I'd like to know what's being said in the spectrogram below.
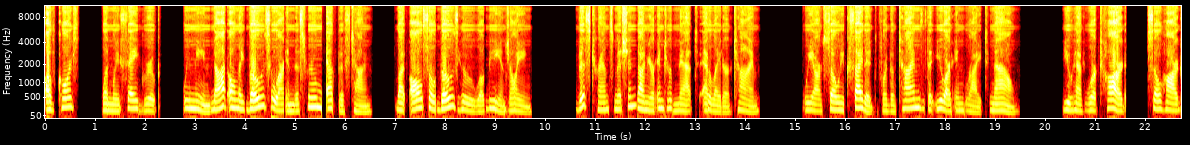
of course, when we say group, we mean not only those who are in this room at this time, but also those who will be enjoying this transmission on your internet at a later time. We are so excited for the times that you are in right now. You have worked hard, so hard,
